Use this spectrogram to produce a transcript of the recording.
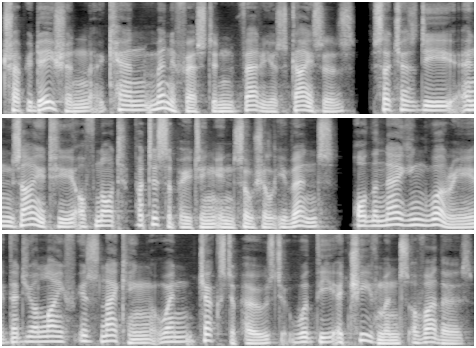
trepidation can manifest in various guises, such as the anxiety of not participating in social events, or the nagging worry that your life is lacking when juxtaposed with the achievements of others.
